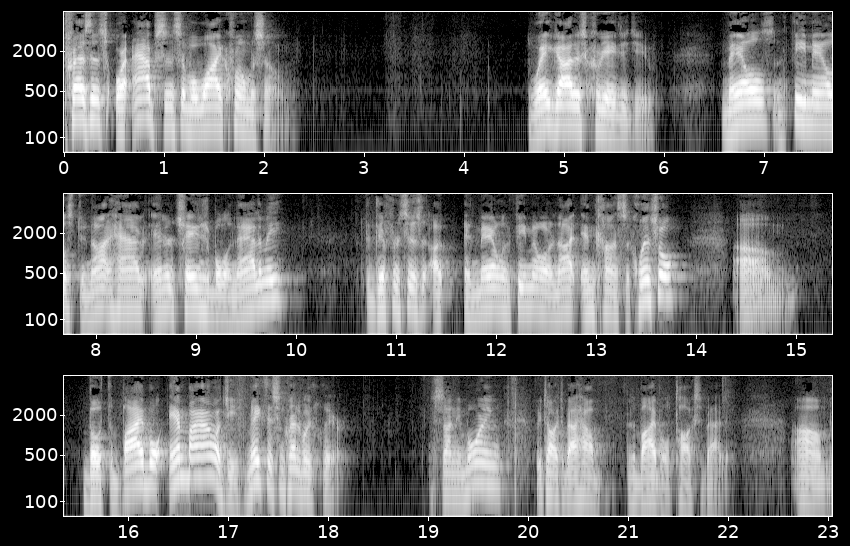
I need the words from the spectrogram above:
presence or absence of a Y chromosome. The way God has created you. Males and females do not have interchangeable anatomy. The differences in male and female are not inconsequential. Um, both the Bible and biology make this incredibly clear. Sunday morning, we talked about how the Bible talks about it. Um,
